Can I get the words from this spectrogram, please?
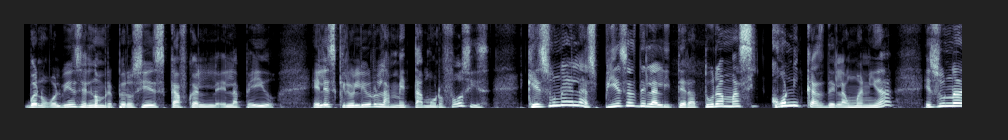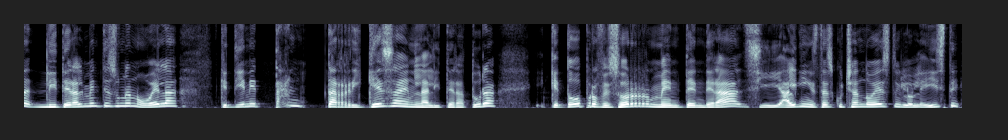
bueno, olvídense el nombre, pero sí es Kafka el, el, apellido. Él escribió el libro La Metamorfosis, que es una de las piezas de la literatura más icónicas de la humanidad. Es una, literalmente es una novela que tiene tan riqueza en la literatura que todo profesor me entenderá si alguien está escuchando esto y lo leíste.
